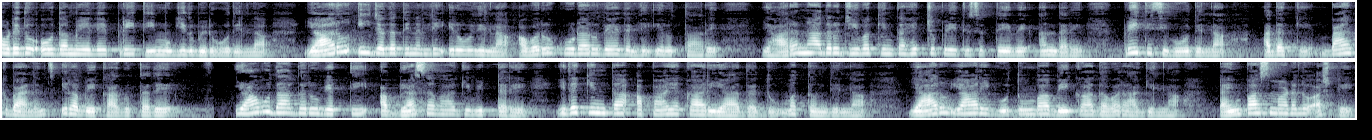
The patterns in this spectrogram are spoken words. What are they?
ಒಡೆದು ಹೋದ ಮೇಲೆ ಪ್ರೀತಿ ಮುಗಿದು ಬಿಡುವುದಿಲ್ಲ. ಯಾರೂ ಈ ಜಗತ್ತಿನಲ್ಲಿ ಇರುವುದಿಲ್ಲ. ಅವರು ಕೂಡ ಹೃದಯದಲ್ಲಿ ಇರುತ್ತಾರೆ. ಯಾರನ್ನಾದರೂ ಜೀವಕ್ಕಿಂತ ಹೆಚ್ಚು ಪ್ರೀತಿಸುತ್ತೇವೆ ಅಂದರೆ ಪ್ರೀತಿ ಸಿಗುವುದಿಲ್ಲ. ಅದಕ್ಕೆ ಬ್ಯಾಂಕ್ ಬ್ಯಾಲೆನ್ಸ್ ಇರಬೇಕಾಗುತ್ತದೆ. ಯಾವುದಾದರೂ ವ್ಯಕ್ತಿ ಅಭ್ಯಾಸವಾಗಿ ಬಿಟ್ಟರೆ ಇದಕ್ಕಿಂತ ಅಪಾಯಕಾರಿಯಾದದ್ದು ಮತ್ತೊಂದಿಲ್ಲ. ಯಾರು ಯಾರಿಗೂ ತುಂಬ ಬೇಕಾದವರಾಗಿಲ್ಲ. ಟೈಮ್ ಪಾಸ್ ಮಾಡಲು ಅಷ್ಟೇ.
